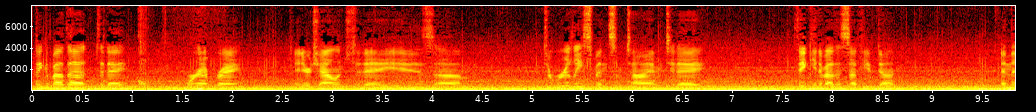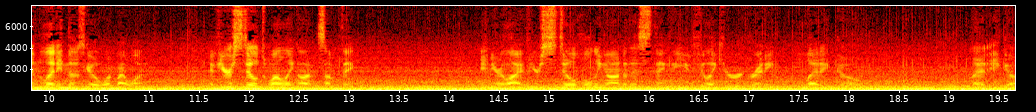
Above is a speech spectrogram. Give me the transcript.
think about that today. We're gonna pray, and your challenge today is um, to really spend some time today thinking about the stuff you've done, and then letting those go one by one. If you're still dwelling on something in your life, you're still holding on to this thing that you feel like you're regretting, let it go. Let it go.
